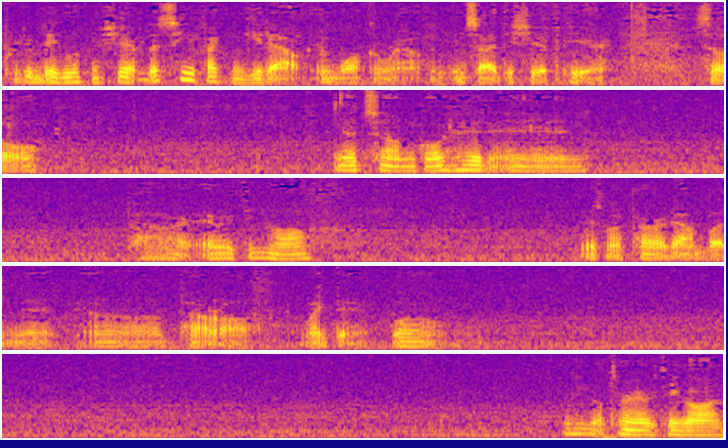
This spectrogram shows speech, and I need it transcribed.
a pretty big looking ship. Let's see if I can get out and walk around inside the ship here. So, let's um, go ahead and power everything off. Where's my power down button at? Uh, power off, right there. Well, I think I'll turn everything on.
